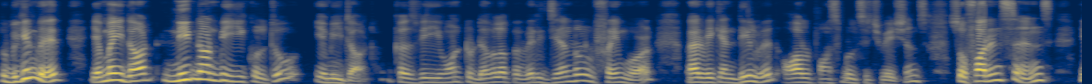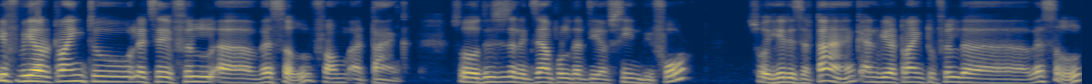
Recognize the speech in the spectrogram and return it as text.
To begin with mi dot need not be equal to me dot because we want to develop a very general framework where we can deal with all possible situations. So, for instance, if we are trying to let us say fill a vessel from a tank so, this is an example that we have seen before. So, here is a tank and we are trying to fill the vessel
